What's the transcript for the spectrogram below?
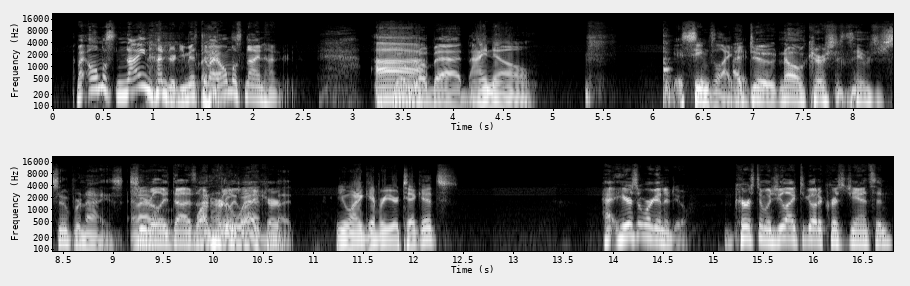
by almost 900. You missed it by almost 900. I feel real bad. I know. It seems like I it. do. No, Kirsten seems super nice. and She I really does. Want I her really to win, like her. but You want to give her your tickets? Here's what we're going to do. Kirsten, would you like to go to Chris Janson?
